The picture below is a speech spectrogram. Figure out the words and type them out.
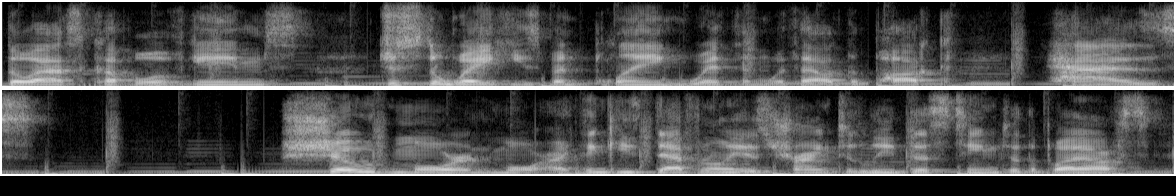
the last couple of games. Just the way he's been playing with and without the puck has showed more and more. I think he's definitely is trying to lead this team to the playoffs.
